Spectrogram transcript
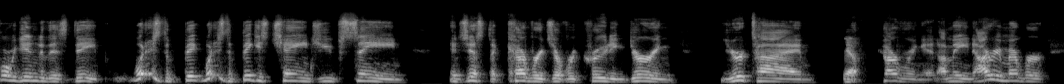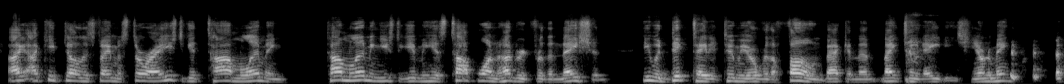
before we get into this deep, what is the big, what is the biggest change you've seen in just the coverage of recruiting during your time Yeah. covering it? I mean, I remember, I, I keep telling this famous story. I used to get Tom Lemming. Tom Lemming used to give me his top 100 for the nation he would dictate it to me over the phone back in the 1980s. You know what I mean?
